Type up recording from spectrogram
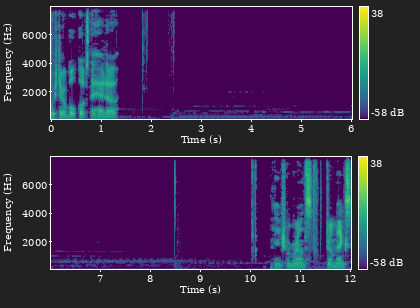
I wish there were bullpups that had uh yeah, drum rounds, drum mags.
